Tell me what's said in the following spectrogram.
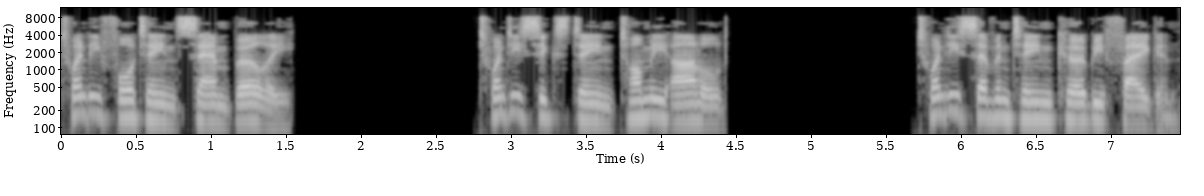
2014 Sam Burley 2016 Tommy Arnold 2017 Kirby Fagan.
